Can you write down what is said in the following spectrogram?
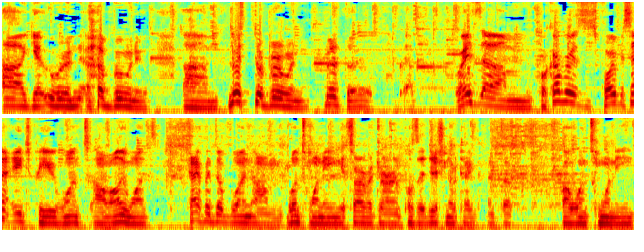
Uh, yeah, Uber uh. Um, Mr. Boone. Mr. Yeah. Raise um recovers 40% HP once um only once. Attack defense up one um 120. Start of a turn plus additional attack defense up uh, 120.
